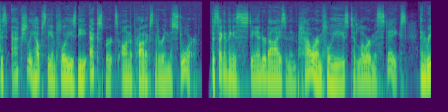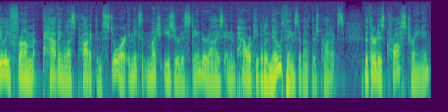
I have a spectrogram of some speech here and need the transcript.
This actually helps the employees be experts on the products that are in the store. The second thing is standardize and empower employees to lower mistakes. And really, from having less product in store, it makes it much easier to standardize and empower people to know things about those products. The third is cross training.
